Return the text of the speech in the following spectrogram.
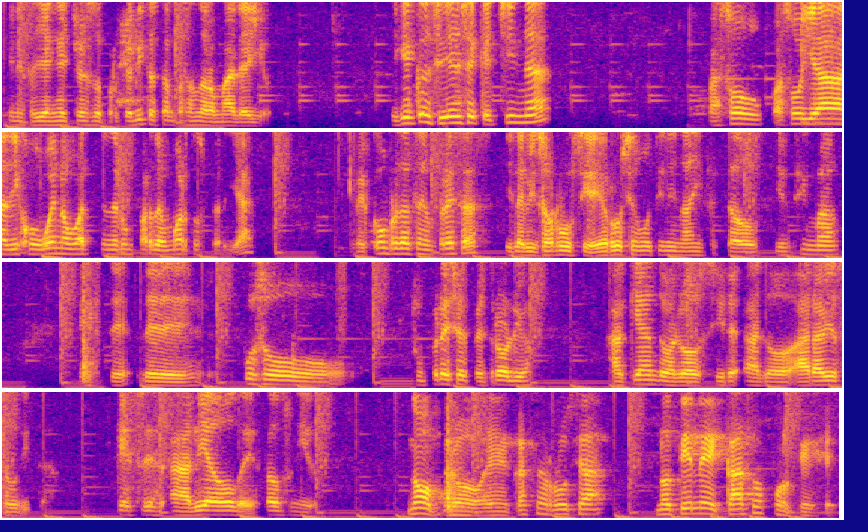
quienes hayan hecho eso, porque ahorita están pasando mal ellos. Y qué coincidencia que China pasó, pasó ya, dijo, bueno, va a tener un par de muertos, pero ya, me compro estas empresas y le avisó a Rusia, y Rusia no tiene nada infectados. Y encima este, le puso su precio al petróleo hackeando a los a los Arabia Saudita, que es, es aliado de Estados Unidos. No, pero en el caso de Rusia no tiene casos porque,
